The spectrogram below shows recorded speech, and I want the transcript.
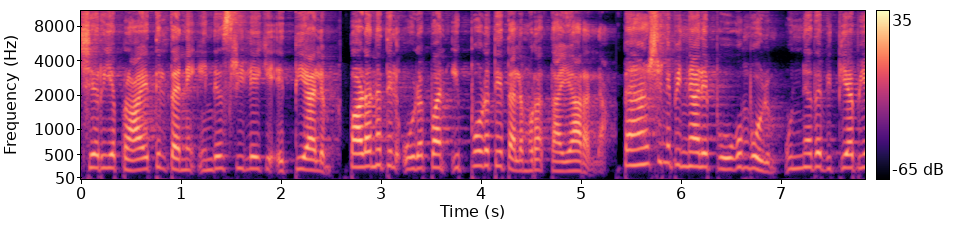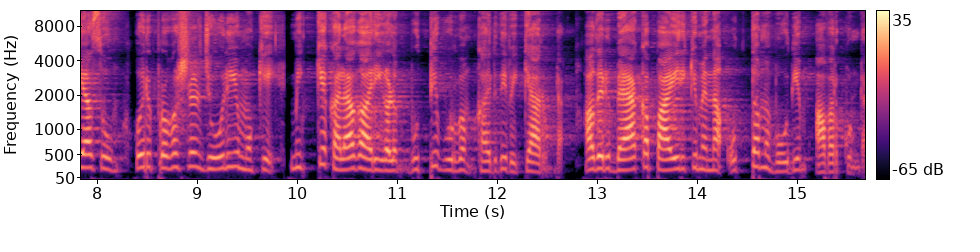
ചെറിയ പ്രായത്തിൽ തന്നെ ഇൻഡസ്ട്രിയിലേക്ക് എത്തിയാലും പഠനത്തിൽ ഉഴപ്പാൻ ഇപ്പോഴത്തെ തലമുറ തയ്യാറല്ല. പാഷന് പിന്നാലെ പോകുമ്പോഴും ഉന്നത വിദ്യാഭ്യാസവും ഒരു പ്രൊഫഷണൽ ജോലിയുമൊക്കെ മിക്ക കലാകാരികളും ബുദ്ധിപൂർവം കരുതി വെക്കാറുണ്ട്. അതൊരു ബാക്കപ്പ് ആയിരിക്കുമെന്ന ഉത്തമ ബോധ്യം അവർക്കുണ്ട്.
